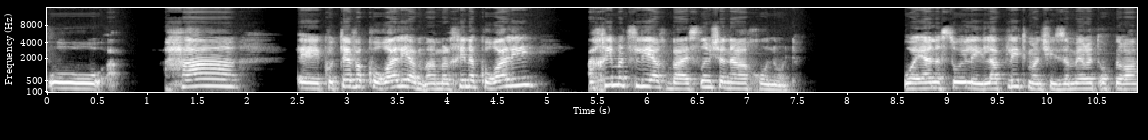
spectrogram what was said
הוא ה... אה, הקוראלי, המלחין הקוראלי, הכי מצליח בעשרים שנה האחרונות. הוא היה נשוי להילה פליטמן שהיא זמרת אופרה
